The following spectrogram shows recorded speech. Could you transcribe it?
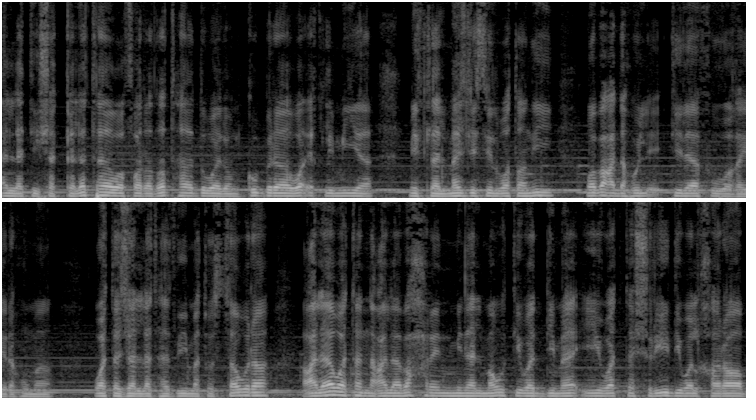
التي شكلتها وفرضتها دول كبرى وإقليمية مثل المجلس الوطني وبعده الائتلاف وغيرهما. وتجلت هزيمة الثورة علاوة على بحر من الموت والدماء والتشريد والخراب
